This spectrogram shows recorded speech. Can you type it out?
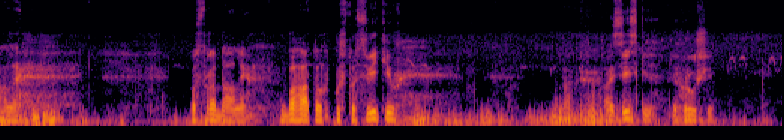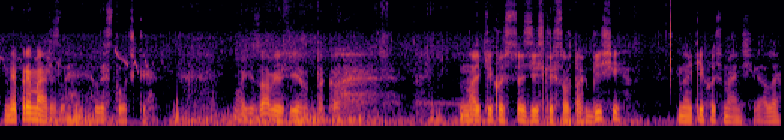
Але пострадали. Багато пустосвітів. Так, азійські груші не примерзли листочки. Ну і зав'язь є така. На якихось азійських сортах більші, на якихось менші, але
